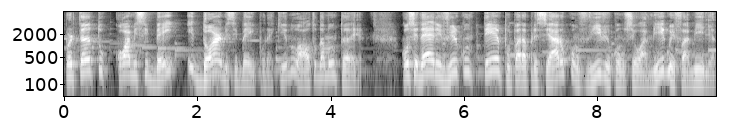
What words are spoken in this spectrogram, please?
Portanto, come-se bem e dorme-se bem por aqui no alto da montanha. Considere vir com tempo para apreciar o convívio com seu amigo e família.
